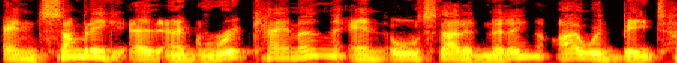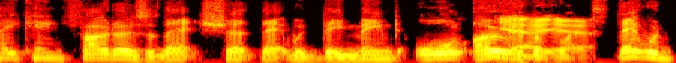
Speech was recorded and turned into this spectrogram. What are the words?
and somebody a, a group came in and all started knitting, I would be taking photos of that shit. That would be memed all over Yeah, the yeah. place. That would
